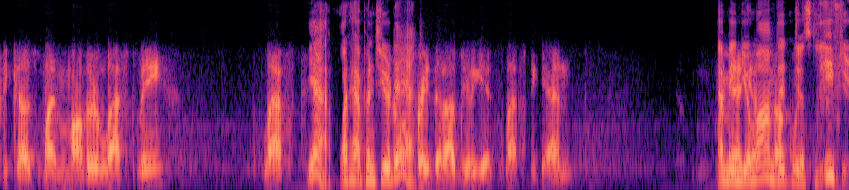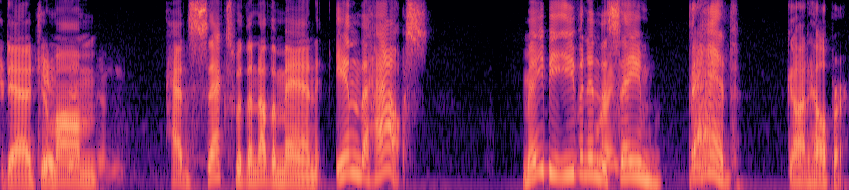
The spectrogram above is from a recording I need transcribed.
Because my mother left me. Left. Yeah. What happened to your and I'm dad? afraid that I'm going to get left again. I mean, your mom didn't just leave your dad. Your mom and- had sex with another man in the house, maybe even in the same bed. God help her.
